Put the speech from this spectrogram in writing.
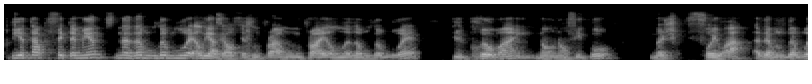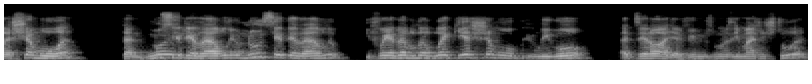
podia estar perfeitamente na WWE. Aliás, ela fez um, um trial na WWE que lhe correu bem, não, não ficou, mas foi lá. A WWE chamou-a, portanto, no Pois. CTW, no CTW, e foi a WWE que a chamou, que ligou a dizer: Olha, vimos umas imagens tuas.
